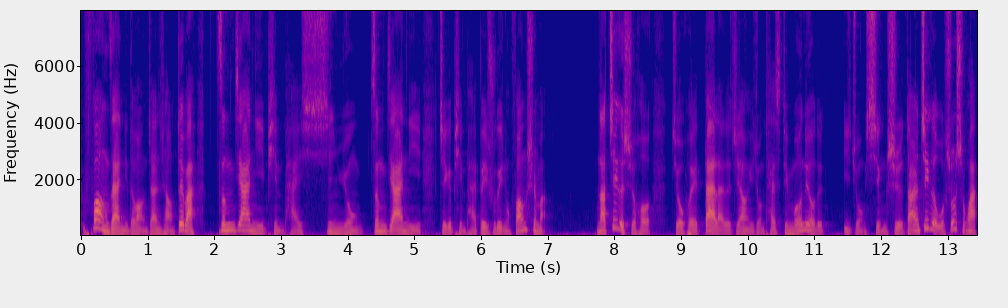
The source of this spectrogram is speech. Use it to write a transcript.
放在你的网站上，对吧？增加你品牌信用，增加你这个品牌背书的一种方式嘛。那这个时候就会带来的这样一种 testimonial 的一种形式。当然，这个我说实话，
